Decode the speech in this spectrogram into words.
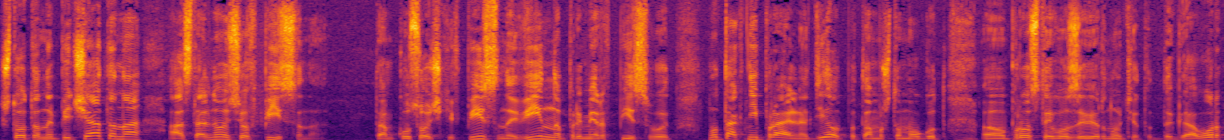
Что-то напечатано, а остальное все вписано. Там кусочки вписаны, ВИН, например, вписывают. Ну, так неправильно делать, потому что могут э, просто его завернуть, этот договор.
